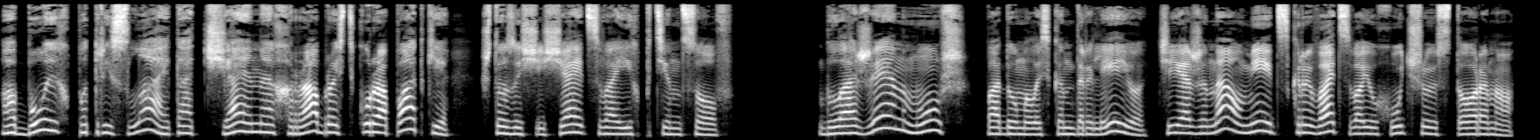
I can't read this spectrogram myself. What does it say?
Обоих потрясла эта отчаянная храбрость куропатки, что защищает своих птенцов. «Блажен муж», — подумалось Кандерлею, чья жена умеет скрывать свою худшую сторону.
